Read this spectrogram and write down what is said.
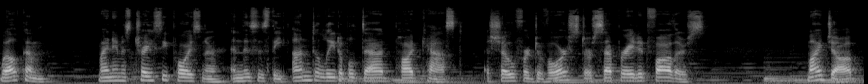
Welcome. My name is Tracy Poisner, and this is the Undeletable Dad podcast, a show for divorced or separated fathers. My job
